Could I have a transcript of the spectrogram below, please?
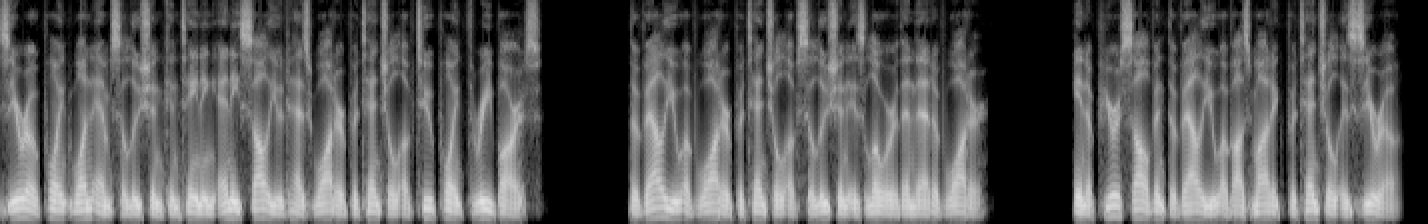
0.1 m solution containing any solute has water potential of 2.3 bars. The value of water potential of solution is lower than that of water. In a pure solvent the value of osmotic potential is zero.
